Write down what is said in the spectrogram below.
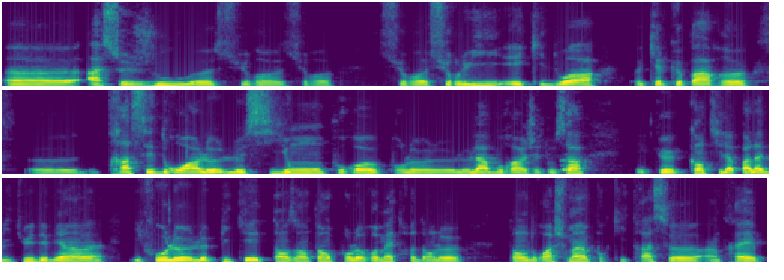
a se joue sur, sur sur, euh, sur lui et qui doit euh, quelque part euh, tracer droit le, sillon pour, pour le, labourage et tout ça. Et que quand il n'a pas l'habitude, eh bien, il faut le, piquer de temps en temps pour le remettre dans le, dans le droit chemin pour qu'il trace un trait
